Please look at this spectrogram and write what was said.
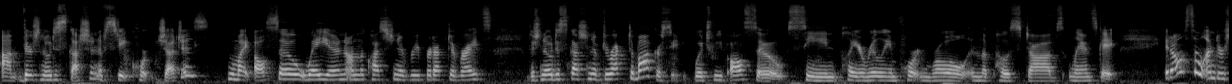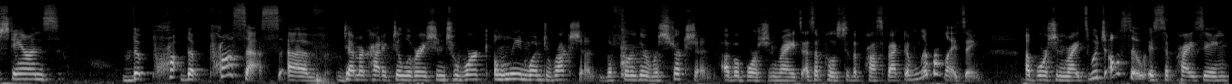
Um, there's no discussion of state court judges who might also weigh in on the question of reproductive rights. There's no discussion of direct democracy, which we've also seen play a really important role in the post Dobbs landscape. It also understands the, pro- the process of democratic deliberation to work only in one direction the further restriction of abortion rights, as opposed to the prospect of liberalizing abortion rights, which also is surprising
